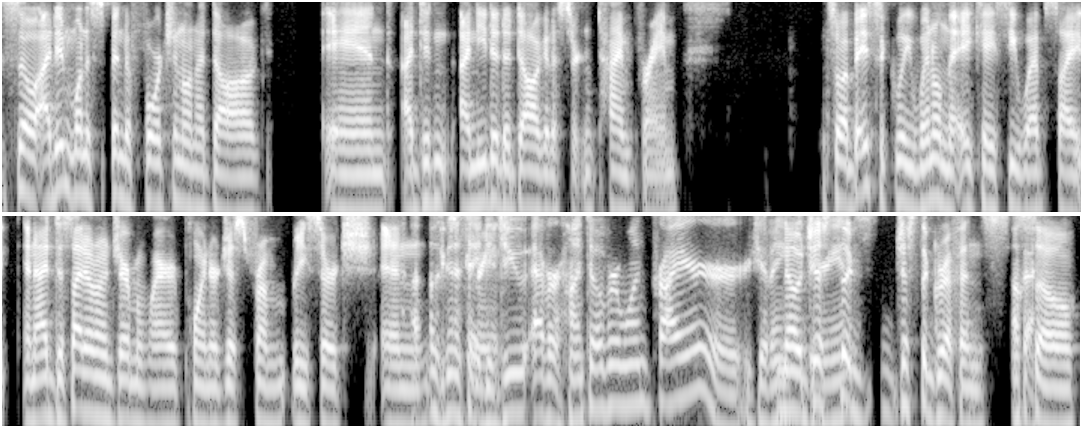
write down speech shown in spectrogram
so I didn't want to spend a fortune on a dog, and I didn't. I needed a dog at a certain time frame. So I basically went on the AKC website and I decided on a German wired pointer just from research and I was going to say, did you ever hunt over one prior, or did you have any? no just the just the griffons. Okay. so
